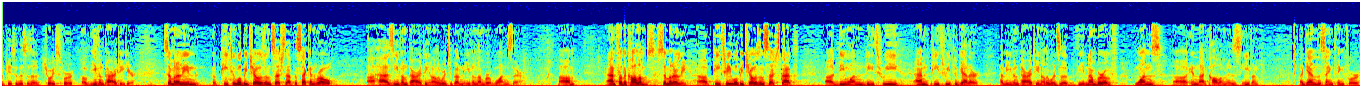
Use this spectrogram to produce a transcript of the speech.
Okay, so this is a choice for of even parity here. Similarly, in, uh, P2 will be chosen such that the second row uh, has even parity. In other words, you've got an even number of ones there. Um, and for the columns, similarly, uh, P3 will be chosen such that uh, D1 and D3 and P3 together have even parity. In other words, the, the number of ones uh, in that column is even. Again, the same thing for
